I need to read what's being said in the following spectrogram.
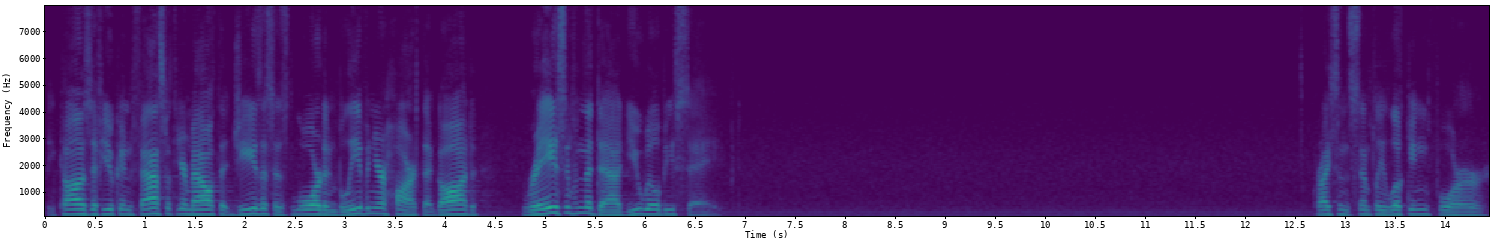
Because if you confess with your mouth that Jesus is Lord and believe in your heart that God raised him from the dead, you will be saved. Christ isn't simply looking for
